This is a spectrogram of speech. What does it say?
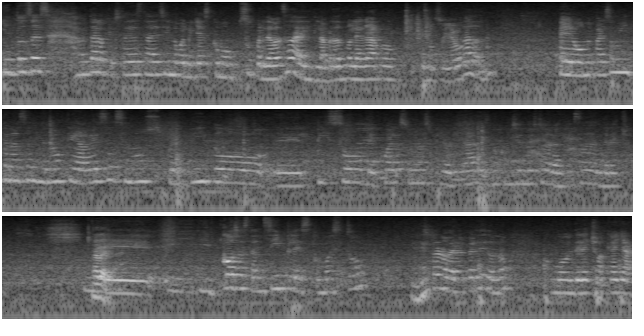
Y entonces, ahorita lo que usted está diciendo, bueno, ya es como súper de avanzada y la verdad no le agarro porque no soy abogada, ¿no? Pero me parece muy interesante, ¿no? Que a veces hemos perdido el piso de cuáles son las prioridades, ¿no? Como diciendo esto de la defensa del derecho. A ver. Y, y cosas tan simples como esto, Ujú. espero no haberme perdido, ¿no? Como el derecho a que haya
